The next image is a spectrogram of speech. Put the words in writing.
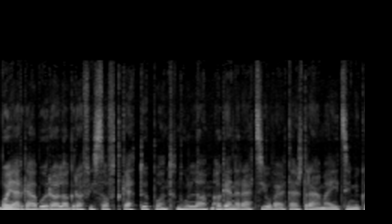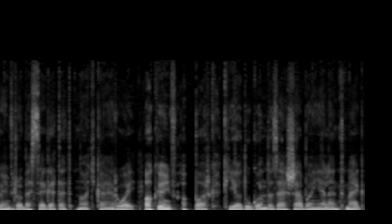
Bolyár Gáborral a Graphisoft 2.0, a Generációváltás drámái című könyvről beszélgetett Nagy Károly. A könyv a Park kiadó gondozásában jelent meg.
